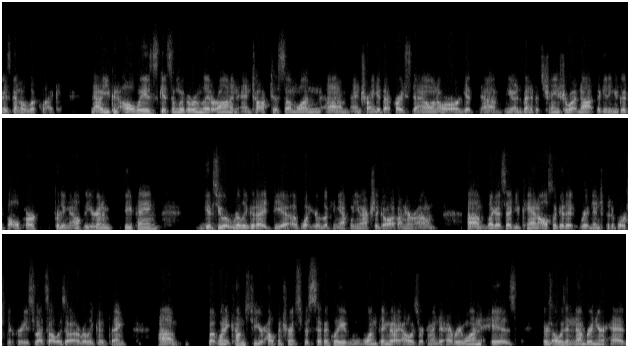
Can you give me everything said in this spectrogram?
is going to look like. Now you can always get some wiggle room later on and, and talk to someone um, and try and get that price down or, or get um, you know the benefits changed or whatnot. But getting a good ballpark for the amount that you're going to be paying gives you a really good idea of what you're looking at when you actually go out on your own. Um, like I said, you can also get it written into the divorce decree, so that's always a, a really good thing. Um, but when it comes to your health insurance specifically, one thing that I always recommend to everyone is there's always a number in your head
